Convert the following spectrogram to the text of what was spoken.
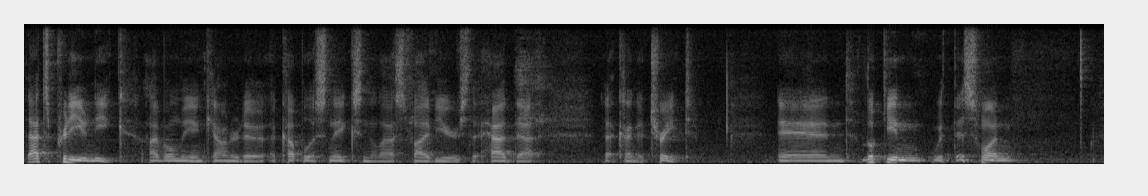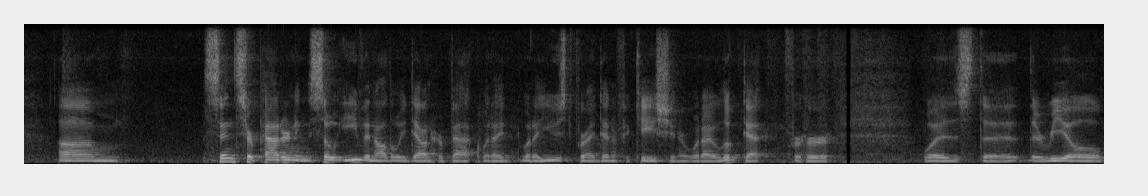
that's pretty unique. I've only encountered a, a couple of snakes in the last five years that had that that kind of trait. And looking with this one, um, since her patterning is so even all the way down her back, what I what I used for identification or what I looked at for her was the the real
